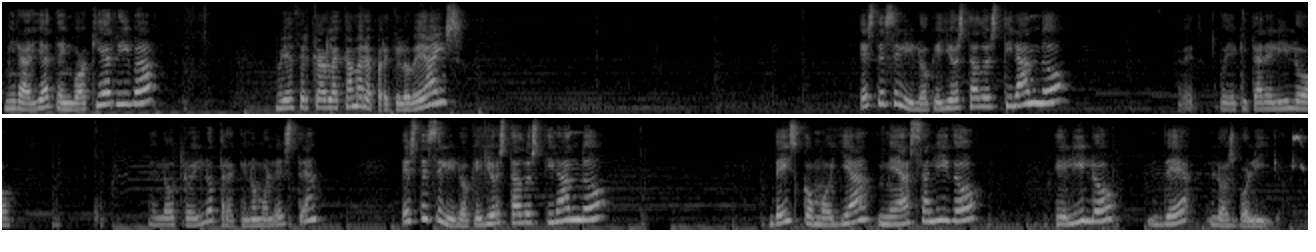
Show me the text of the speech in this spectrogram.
Mirad, ya tengo aquí arriba, voy a acercar la cámara para que lo veáis. Este es el hilo que yo he estado estirando. Voy a quitar el hilo el otro hilo para que no moleste. Este es el hilo que yo he estado estirando. ¿Veis como ya me ha salido el hilo de los bolillos?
